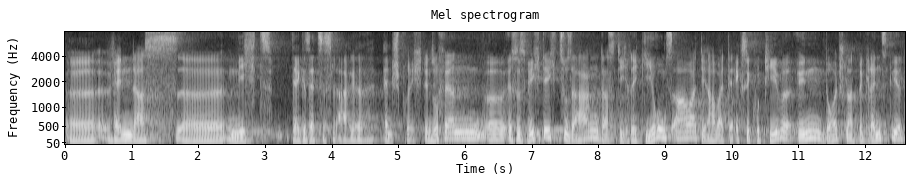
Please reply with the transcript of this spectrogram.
wenn das nicht der Gesetzeslage entspricht. Insofern äh, ist es wichtig zu sagen, dass die Regierungsarbeit, die Arbeit der Exekutive in Deutschland begrenzt wird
